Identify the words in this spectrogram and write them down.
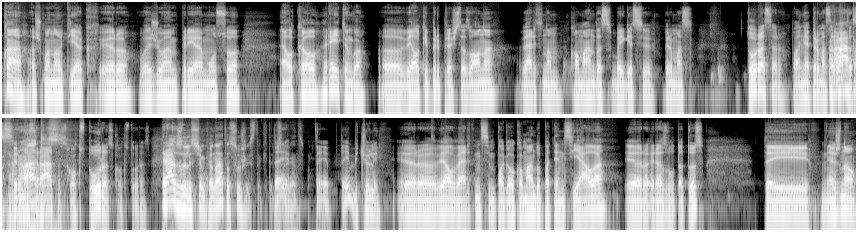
ką, aš manau tiek ir važiuojam prie mūsų LKL reitingo. E, vėl kaip ir prieš sezoną vertinam komandas, baigėsi pirmas turas, ar ne pirmas ratas, ratas. pirmas ratas. ratas, koks turas, koks turas. Trečdalis čempionatas sužaista, kitaip taip, sakant. Taip, taip, bičiuliai. Ir vėl vertinsim pagal komandų potencialą ir rezultatus. Tai nežinau,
